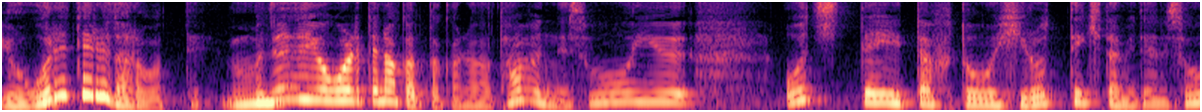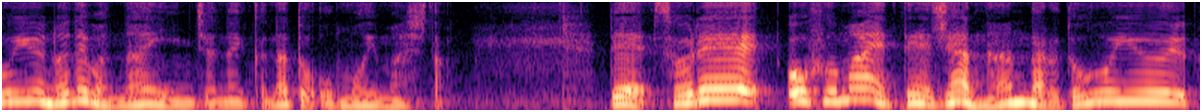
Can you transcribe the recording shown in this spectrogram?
汚れてるだろうって全然汚れてなかったから多分ねそういう落ちていた布団を拾ってきたみたいなそういうのではないんじゃないかなと思いました。でそれを踏まえてじゃあ何だろうどういう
